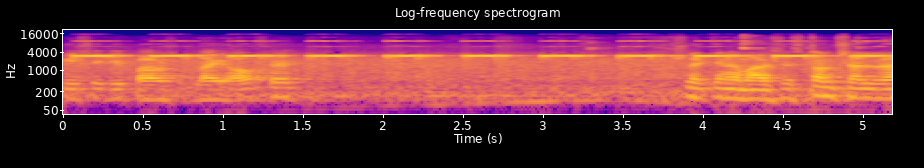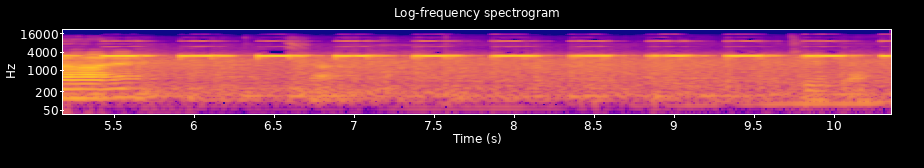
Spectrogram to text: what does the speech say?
पीछे की पावर सप्लाई ऑफ़ है। लेकिन हमारा सिस्टम चल रहा है। अच्छा। है।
